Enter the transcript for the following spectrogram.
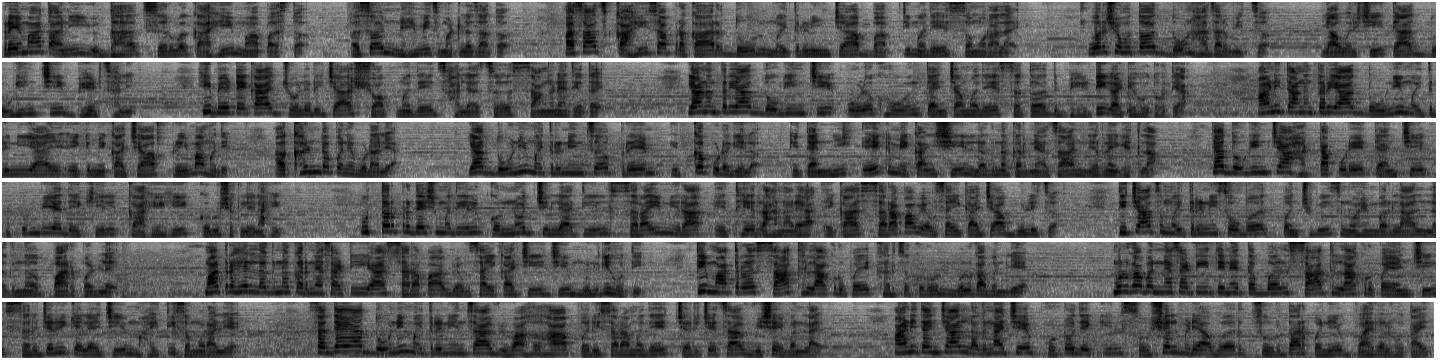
प्रेमात आणि युद्धात सर्व काही माप असतं. असं नेहमीच म्हटलं जातं. असाच काहीसा प्रकार दोन मैत्रिणींच्या बाबतीमध्ये समोर आलाय. वर्ष होतं दोन हजार वीसचं. यावर्षी त्या दोघींची भेट झाली. ही भेट एका ज्वेलरीच्या शॉपमध्ये झाल्याचं सांगण्यात येत आहे यानंतर या दोघींची ओळख होऊन त्यांच्यामध्ये सतत भेटीगाठी होत होत्या. आणि त्यानंतर या दोन्ही मैत्रिणी या एकमेकाच्या प्रेमामध्ये अखंडपणे बुडाल्या. या दोन्ही मैत्रिणींचं प्रेम इतकं पुढं गेलं की त्यांनी एकमेकांशी लग्न करण्याचा निर्णय घेतला. त्या दोघींच्या हट्टापुढे त्यांचे कुटुंबीय देखील काहीही करू शकले नाहीत. उत्तर प्रदेशमधील कन्नौज जिल्ह्यातील सराईमिरा येथे राहणाऱ्या एका सरापा व्यावसायिकाच्या मुलीचं तिच्याच मैत्रिणीसोबत पंचवीस नोव्हेंबरला लग्न पार पडलंय. मात्र हे लग्न करण्यासाठी या सरापा व्यावसायिकाची जी मुलगी होती ती मात्र सात लाख रुपये खर्च करून मुलगा बनली आहे. मुलगा बनण्यासाठी तिने तब्बल सात लाख रुपयांची सर्जरी केल्याची माहिती समोर आली आहे. सध्या या दोन्ही मैत्रिणींचा विवाह हा परिसरामध्ये चर्चेचा विषय बनलाय. आणि त्यांच्या लग्नाचे फोटो देखील सोशल मीडियावर जोरदारपणे व्हायरल होत आहेत.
